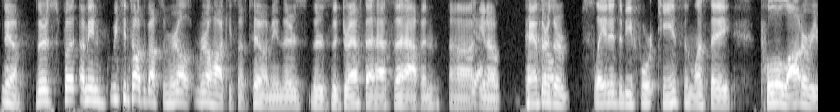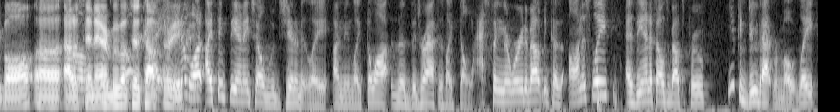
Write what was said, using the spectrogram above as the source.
Yeah, there's, but I mean, we can talk about some real, real hockey stuff too. I mean, there's, there's the draft that has to happen. Uh, yes. You know, Panthers so, are slated to be 14th unless they pull a lottery ball uh, out of thin air and move up to the top three. you know what? I think the NHL legitimately. I mean, like the lot, the, the draft is like the last thing they're worried about because honestly, as the NFL is about to prove, you can do that remotely.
